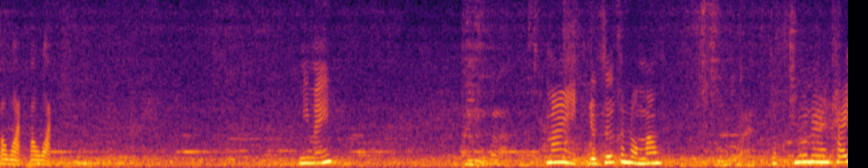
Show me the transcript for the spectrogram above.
ประวัติประวัติ มีไหมไม่ เดี๋ยวซื้อขนมเอาดูในท้าย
